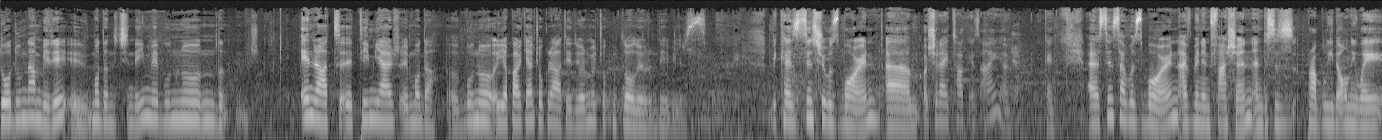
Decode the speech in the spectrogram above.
doğduğumdan beri e, modanın içindeyim ve bunun da- en rahat ettiğim yer e, moda. Bunu yaparken çok rahat ediyorum ve çok mutlu oluyorum diyebiliriz. Because since she was born, um, should I talk as I? Or- Okay. Uh, since I was born, I've been in fashion, and this is probably the only way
